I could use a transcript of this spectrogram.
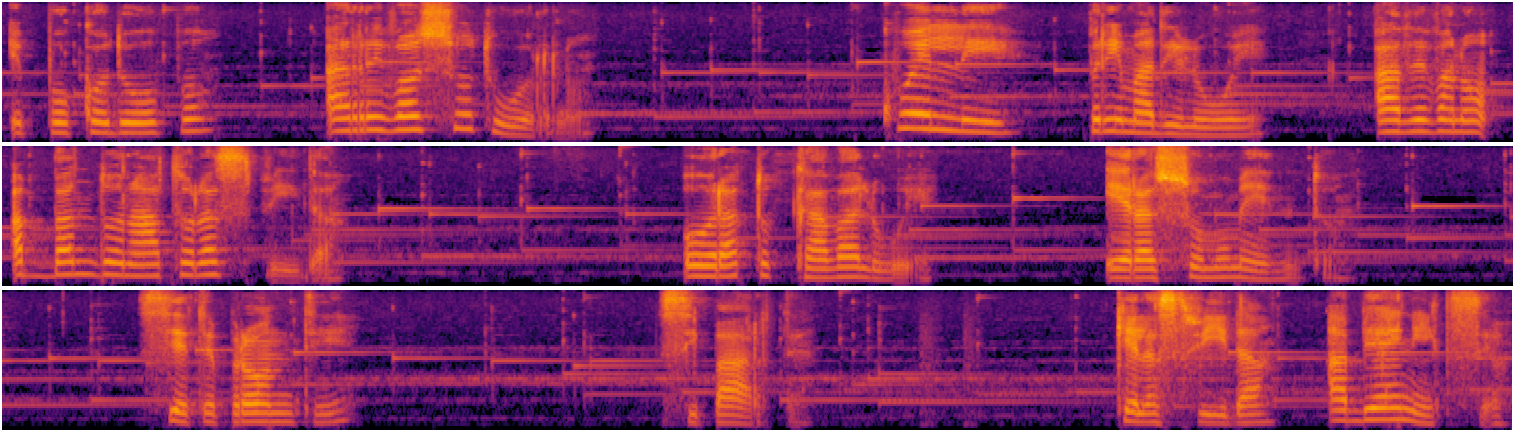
e poco dopo arriva il suo turno. Quelli prima di lui avevano abbandonato la sfida Ora toccava a lui. Era il suo momento. Siete pronti? Si parte. Che la sfida abbia inizio.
